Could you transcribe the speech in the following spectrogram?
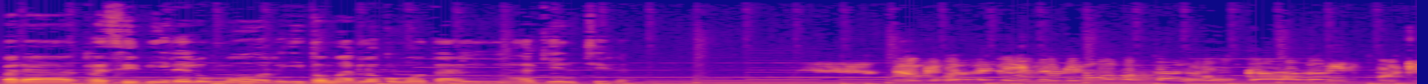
para recibir el humor y tomarlo como tal aquí en Chile? Lo que pasa es que yo creo que no va a pasar nunca, David, porque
